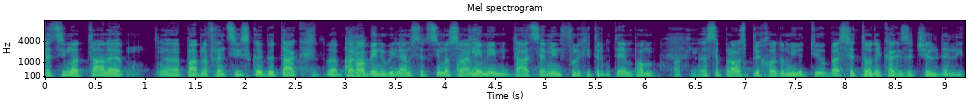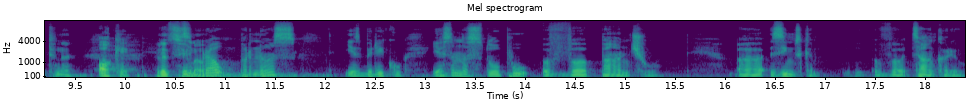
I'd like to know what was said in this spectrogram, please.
Recimo tale uh, Pablo Francisco je bil tak, pa Aha. Robin Williams recimo s svojimi Ok. okay. imitacijami in full hitrim tempom. Ok. Okay. Se pravi, s prihodom YouTuba se to nekako začelo deliti. Ne? Okay. Recimo. Prav, pri nas, jaz bi rekel, jaz sem nastopil v Panču, uh, zimskem, v Cankarju.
